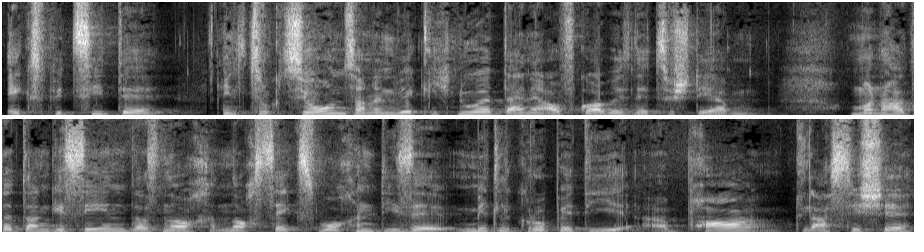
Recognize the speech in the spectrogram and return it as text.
explizite Instruktion, sondern wirklich nur, deine Aufgabe ist nicht zu sterben. Und man hat dann gesehen, dass nach, nach sechs Wochen diese Mittelgruppe, die ein paar klassische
